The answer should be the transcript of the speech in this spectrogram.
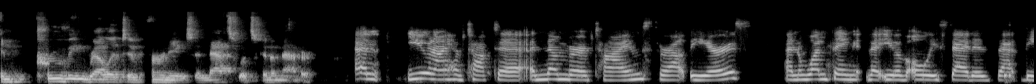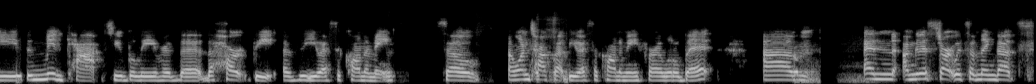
improving relative earnings. And that's what's going to matter. And you and I have talked a, a number of times throughout the years. And one thing that you have always said is that the the mid caps you believe are the the heartbeat of the U.S. economy. So I want to talk about the U.S. economy for a little bit. Um, and I'm going to start with something that's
